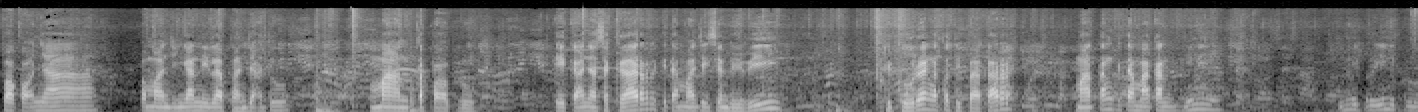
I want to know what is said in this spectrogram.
pokoknya pemancingan nila banjak itu mantep Pak Bro. Ikannya segar kita mancing sendiri digoreng atau dibakar matang kita makan. Ini ini bro ini bro.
